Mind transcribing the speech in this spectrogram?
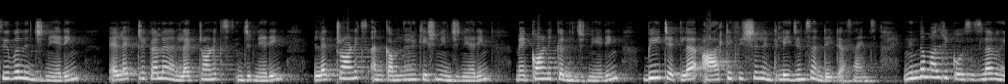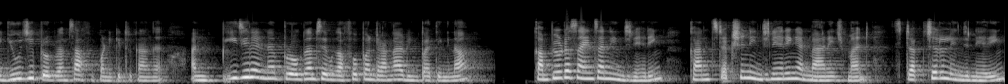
civil engineering electrical and electronics engineering electronics and communication engineering mechanical engineering பிடெக்கில் artificial intelligence and data science இந்த மாதிரி கோர்சஸில் இவங்க யூஜி ப்ரோக்ராம்ஸை அஃபர் பண்ணிக்கிட்டு இருக்காங்க. அண்ட் பிஜியில் என்ன ப்ரோக்ராம்ஸ் இவங்க அஃபர் பண்ணுறாங்க அப்படின்னு பார்த்தீங்கன்னா computer science and engineering construction engineering and management structural engineering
